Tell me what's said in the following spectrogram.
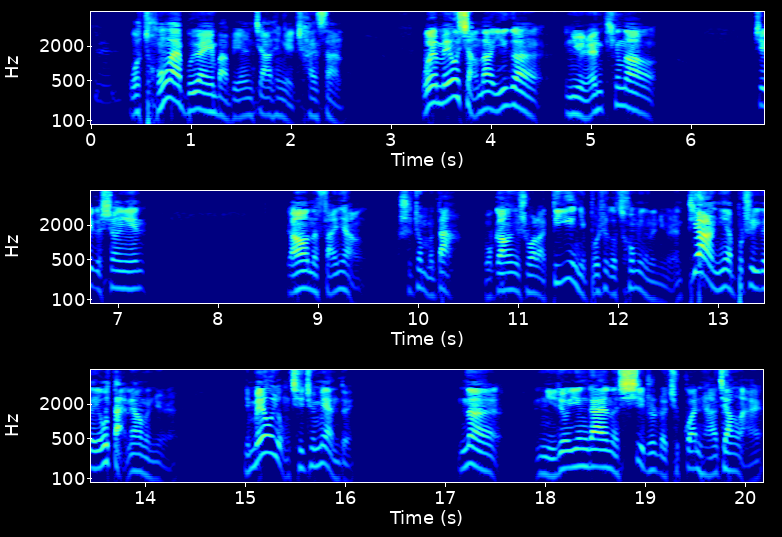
嗯，我从来不愿意把别人家庭给拆散了，我也没有想到一个女人听到这个声音，然后呢反响是这么大。我刚刚就说了，第一，你不是个聪明的女人；第二，你也不是一个有胆量的女人，你没有勇气去面对，那你就应该呢细致的去观察将来。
